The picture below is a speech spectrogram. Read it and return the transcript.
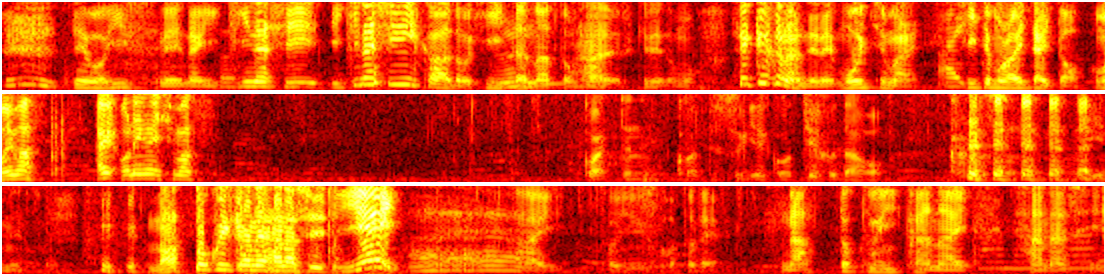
でもいいっすね。なんかいきなし、いきなしいいカードを引いたなと思うんですけれども、せっかくなんでね、もう一枚はい引いてもらいたいと思います。はい、お願いします。こうやってねこうやってすげえこう手札を隠すのいいねそれ 納得いかない話イエイははい、ということで、納得いかない話。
